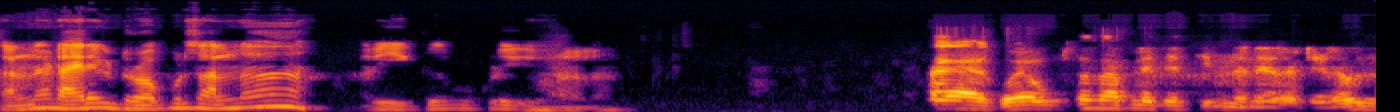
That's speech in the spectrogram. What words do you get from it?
चाल ना डायरेक्ट ड्रॉपवर चाल ना अरे इकडे कुकडे घेऊन आला. काय, गोळ्या उठतात आपल्या ते तीन जणांसाठी राहू दे.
